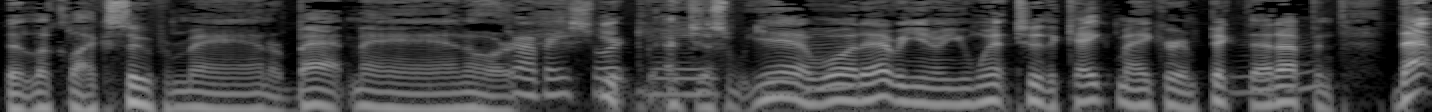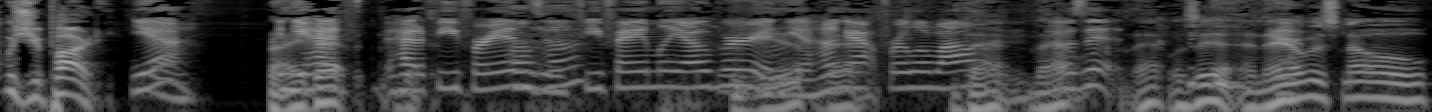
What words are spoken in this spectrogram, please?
that looked like Superman or Batman or Strawberry you- shortcake. Uh, just, yeah, mm-hmm. whatever. You know, you went to the cake maker and picked that up and that was your party. Yeah. Right, And you had that- had a few friends and a uh-huh. few family over, and Yeah, you hung that- out for a little while, and that, was it. That was it. And there was no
